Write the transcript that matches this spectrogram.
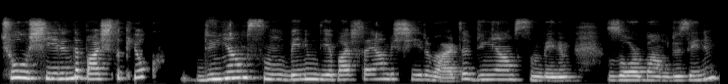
çoğu şiirinde başlık yok. Dünyamsın benim diye başlayan bir şiiri vardır. Dünyamsın benim zorbam, düzenim.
